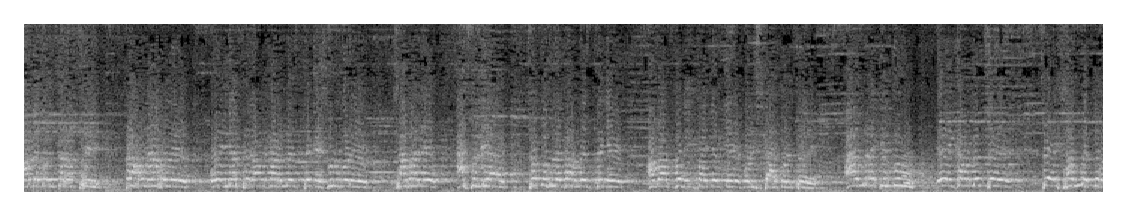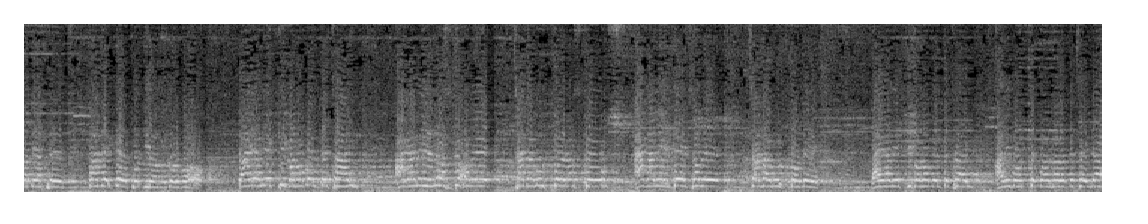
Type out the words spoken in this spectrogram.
আবেদন জানাচ্ছি। তা না হলে ওই ন্যাশনাল গার্মেন্টস থেকে শুরু করে সাভারে, আশুলিয়ায় যতগুলো গার্মেন্টস থেকে আমার শ্রমিক ভাইদেরকে পরিষ্কার করেছে। আমরা কিন্তু এই গার্মেন্টসে যে সাম্রাজ্যবাদী আছে, তাদেরকে প্রতিরোধ করব। তাই আমি একটি কথা বলতে চাই, আগামী রাষ্ট্র হবে সাদামুক্ত রাষ্ট্র, আগামী দেশ হবে সাদামুক্ত দেশ। তাই আমি একটি কথা বলতে চাই, আমি বক্তব্য দাঁড়াতে চাই না।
